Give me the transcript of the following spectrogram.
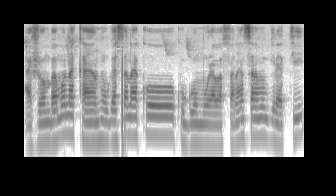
Ajombamo n'akantu gasa n'ako kugumura Abafaransa aramubwira ati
